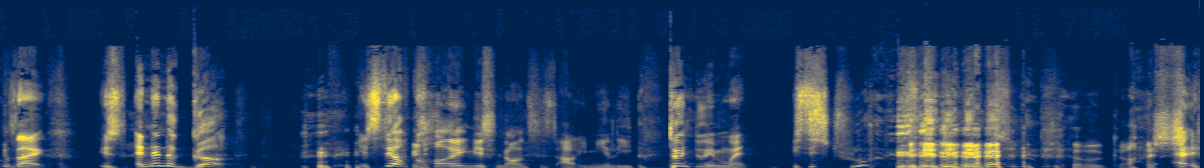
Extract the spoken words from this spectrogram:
was like, is, and then the girl, instead of calling this nonsense out immediately, turned to him and went, is this true? Oh gosh. and,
